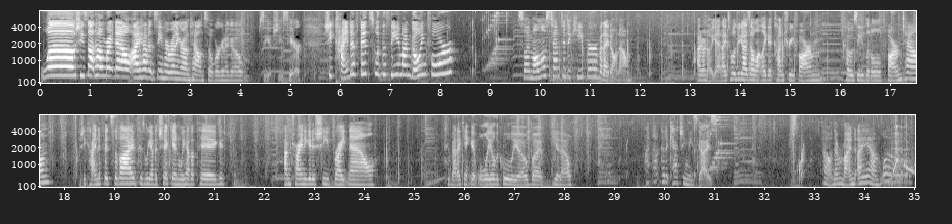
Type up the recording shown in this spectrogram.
Whoa, she's not home right now. I haven't seen her running around town, so we're gonna go see if she's here. She kind of fits with the theme I'm going for. So I'm almost tempted to keep her, but I don't know. I don't know yet. I told you guys I want like a country farm, cozy little farm town. She kind of fits the vibe because we have a chicken, we have a pig. I'm trying to get a sheep right now. Too bad I can't get Woolio the Coolio, but, you know. I'm not good at catching these guys. Oh, never mind. I am. Whoa.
